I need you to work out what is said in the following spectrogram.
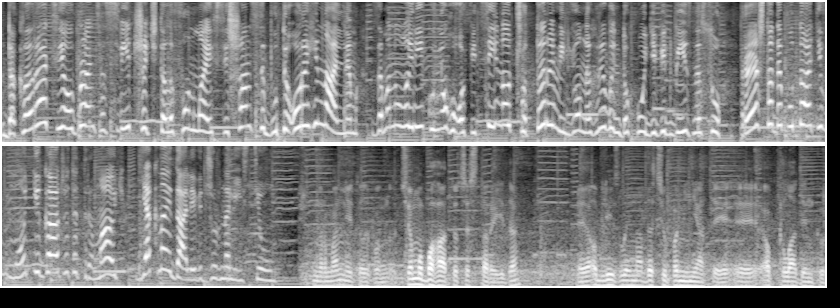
Декларація обранця свідчить, телефон має всі шанси бути оригінальним. За минулий рік у нього офіційно 4 мільйони гривень доходів від бізнесу. Решта депутатів модні гаджети тримають якнайдалі від журналістів. Нормальний телефон. Цьому багато, це старий, да? Е, Облізлий, треба цю поміняти е, обкладинку.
